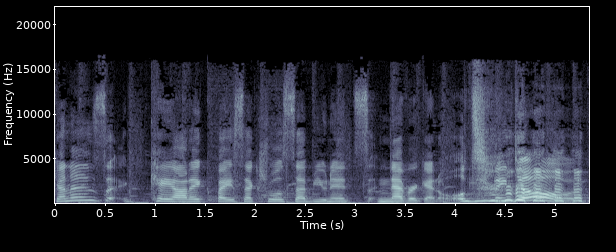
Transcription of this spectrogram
HyunA's chaotic bisexual subunits never get old. They don't.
